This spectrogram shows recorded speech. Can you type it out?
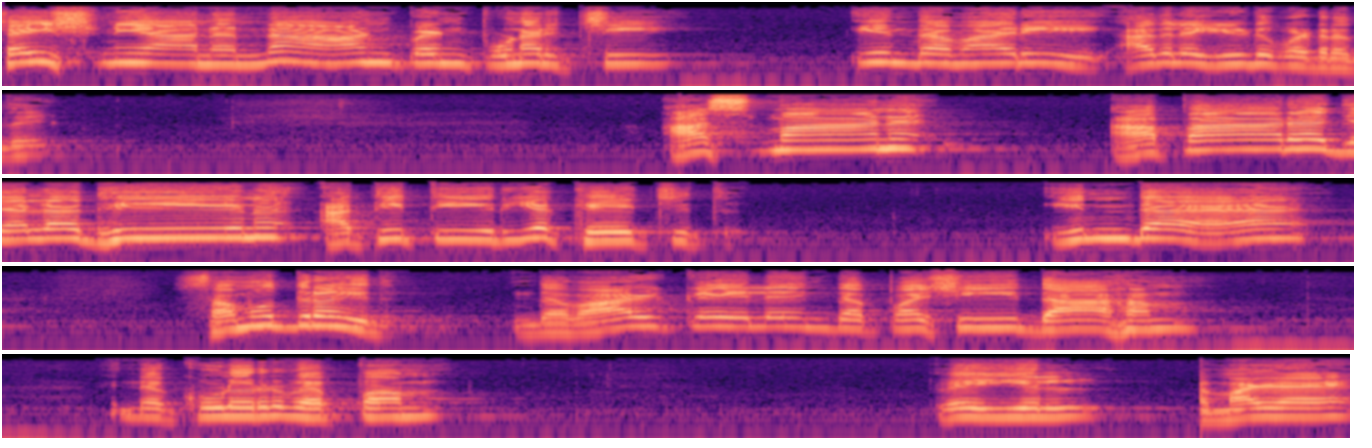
சைஷ்னியானுன்னா ஆண் பெண் புணர்ச்சி. இந்த மாதிரி அதில் ஈடுபடுறது. அஸ்மான் அபார ஜலதீன் அதிதீரிய கேச்சித். இந்த சமுத்திரம் இது. இந்த வாழ்க்கையில் இந்த பசி தாகம் இந்த குளிர் வெப்பம் வெயில் மழை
